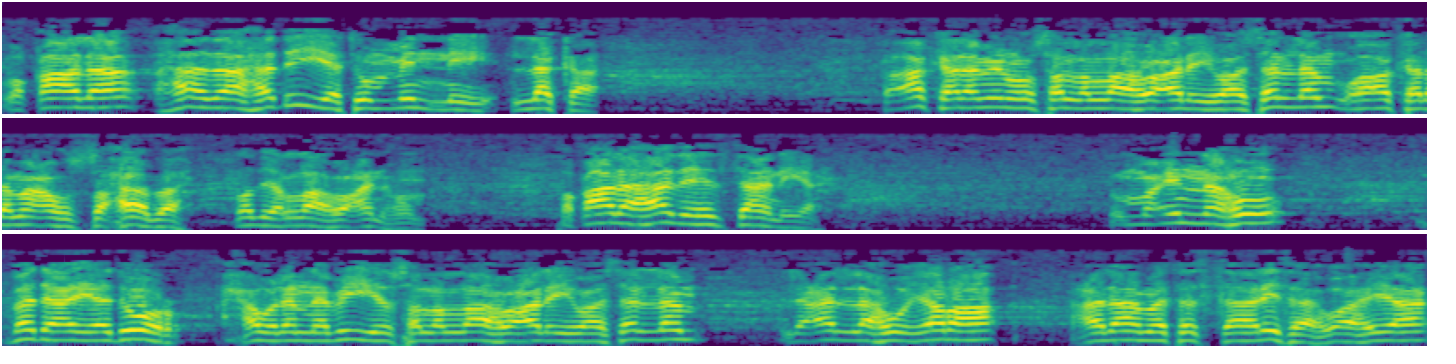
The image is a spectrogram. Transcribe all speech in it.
وقال هذا هدية مني لك. فأكل منه صلى الله عليه وسلم وأكل معه الصحابة رضي الله عنهم. فقال هذه الثانية. ثم إنه بدأ يدور حول النبي صلى الله عليه وسلم لعله يرى علامة الثالثة وهي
